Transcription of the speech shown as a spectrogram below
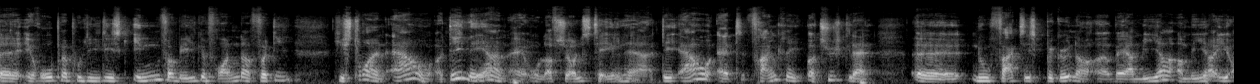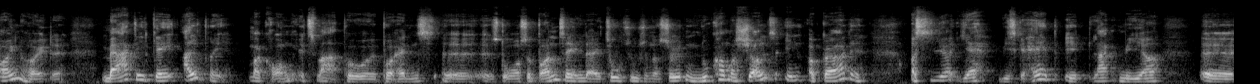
øh, europapolitisk inden for hvilke fronter, fordi historien er jo, og det er læreren af Olaf Scholz tale her, det er jo, at Frankrig og Tyskland øh, nu faktisk begynder at være mere og mere i øjenhøjde. Merkel gav aldrig Macron et svar på, øh, på hans øh, store Sorbonne-tale der i 2017. Nu kommer Scholz ind og gør det, og siger, ja, vi skal have et, et langt mere øh, øh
